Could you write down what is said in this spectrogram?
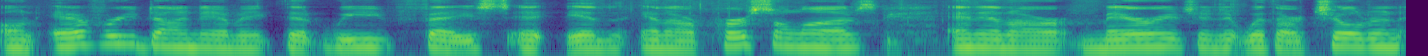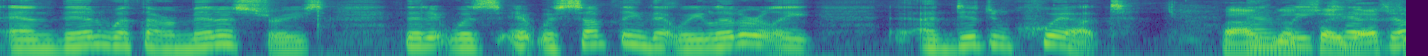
on every dynamic that we faced in in our personal lives and in our marriage and with our children and then with our ministries. That it was it was something that we literally uh, didn't quit. Well, I was going to say that's the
